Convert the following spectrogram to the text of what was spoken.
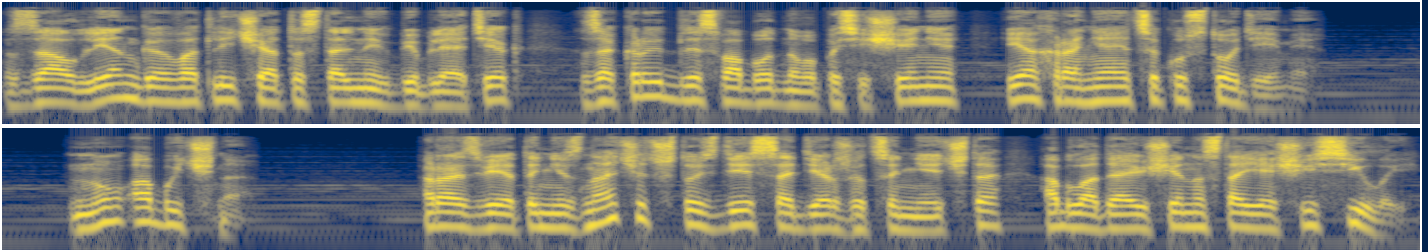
Зал Ленга, в отличие от остальных библиотек, закрыт для свободного посещения и охраняется кустодиями. Ну, обычно. Разве это не значит, что здесь содержится нечто, обладающее настоящей силой?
